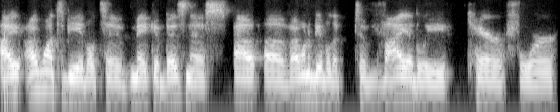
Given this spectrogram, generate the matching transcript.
I, I want to be able to make a business out of I want to be able to, to viably care for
